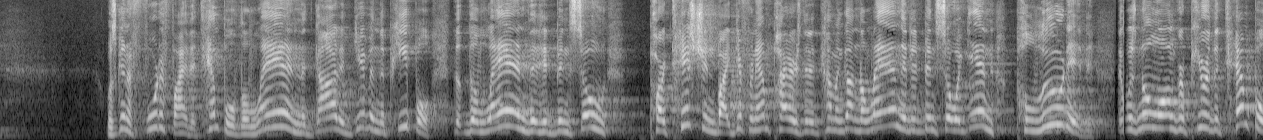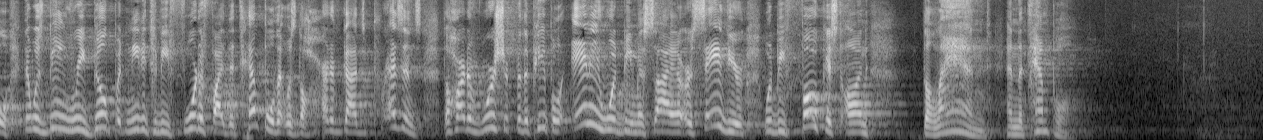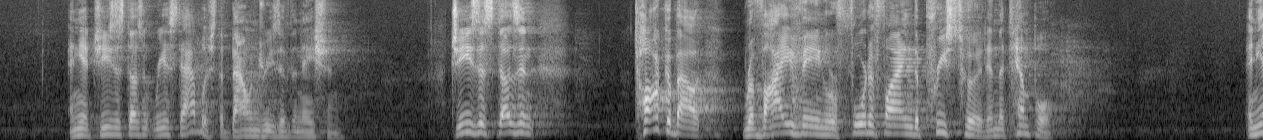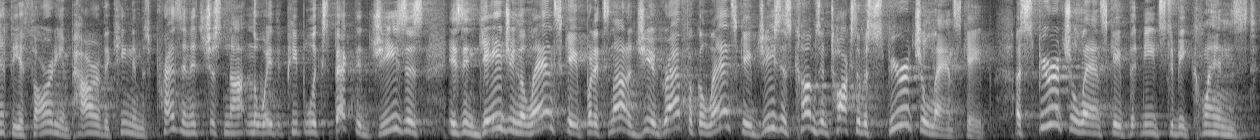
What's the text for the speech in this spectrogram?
was going to fortify the temple, the land that God had given the people, the, the land that had been so partitioned by different empires that had come and gone, the land that had been so, again, polluted, that was no longer pure, the temple that was being rebuilt but needed to be fortified, the temple that was the heart of God's presence, the heart of worship for the people. Any would be Messiah or Savior would be focused on the land and the temple. And yet, Jesus doesn't reestablish the boundaries of the nation. Jesus doesn't talk about reviving or fortifying the priesthood and the temple. And yet, the authority and power of the kingdom is present. It's just not in the way that people expected. Jesus is engaging a landscape, but it's not a geographical landscape. Jesus comes and talks of a spiritual landscape, a spiritual landscape that needs to be cleansed.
